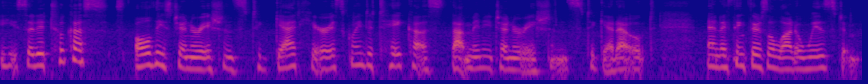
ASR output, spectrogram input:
He, he said, It took us all these generations to get here. It's going to take us that many generations to get out. And I think there's a lot of wisdom.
